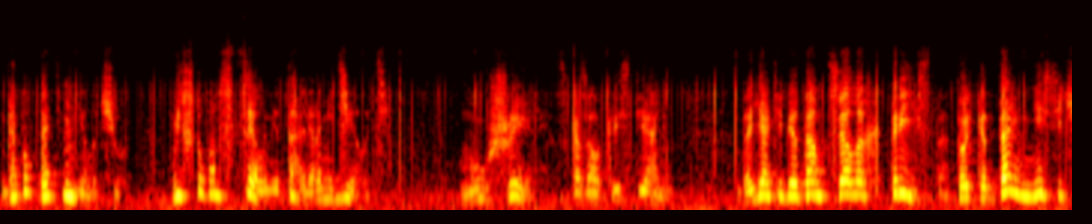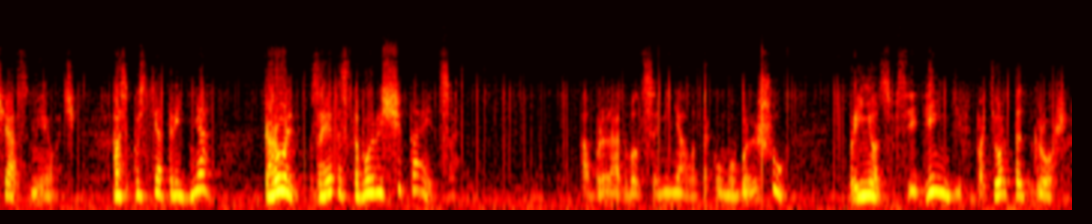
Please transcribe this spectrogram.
Готов дать мелочью. Ведь что вам с целыми талерами делать? Ну, ушель, сказал крестьянин. Да я тебе дам целых триста, только дай мне сейчас мелочь. А спустя три дня король за это с тобой рассчитается. Обрадовался меняло такому барышу, принес все деньги в потертых грошах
